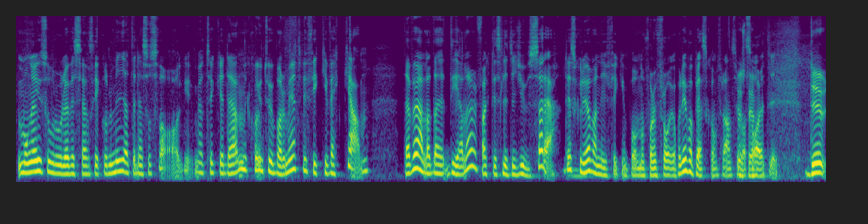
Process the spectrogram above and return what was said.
många är ju så oroliga över svensk ekonomi att den är så svag. Men jag tycker den konjunkturbarometer vi fick i veckan där var alla delar faktiskt lite ljusare. Det skulle jag vara nyfiken på om de får en fråga på det på presskonferensen. Vad svaret blir. Du,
